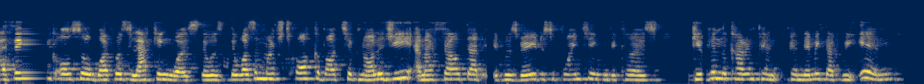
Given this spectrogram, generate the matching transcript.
I think also what was lacking was there was there wasn't much talk about technology, and I felt that it was very disappointing because given the current pan- pandemic that we're in,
